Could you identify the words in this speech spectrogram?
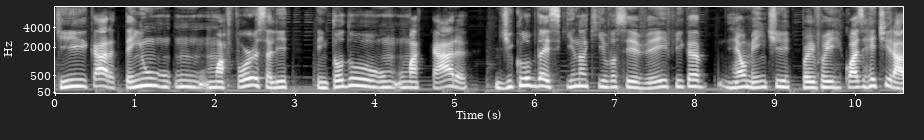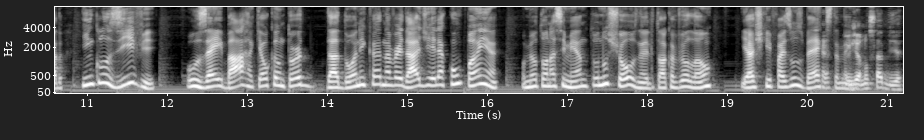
Que, cara, tem um, um, uma força ali, tem todo um, uma cara de Clube da Esquina que você vê e fica realmente foi, foi quase retirado. Inclusive, o Zé Ibarra, que é o cantor da Dônica, na verdade, ele acompanha o Milton Nascimento nos shows, né? Ele toca violão e acho que faz uns backs também. Eu já não sabia.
